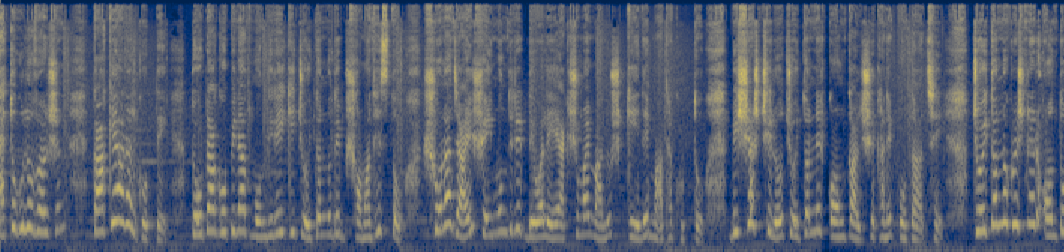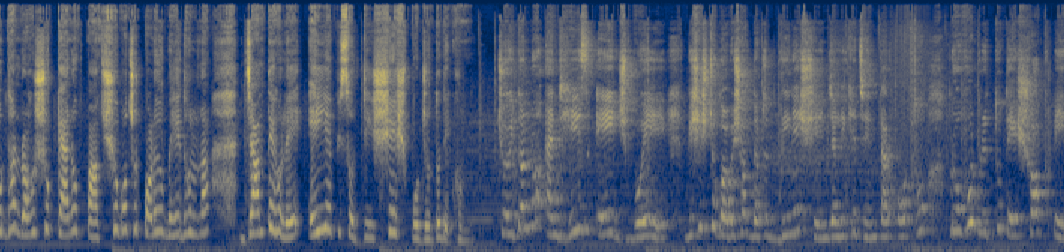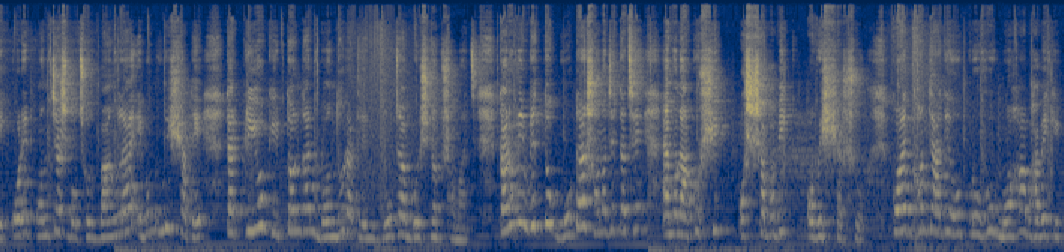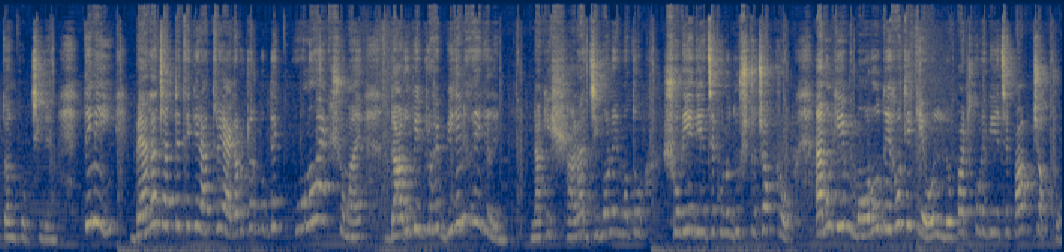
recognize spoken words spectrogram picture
এতগুলো ভার্সন কাকে আড়াল করতে? টোটা গোপীনাথ মন্দিরেই কি চৈতন্যদেব সমাধিস্থ? শোনা যায়, সেই মন্দিরের দেওয়ালে একসময় মানুষ কেঁদে মাথা ঘুরত। বিশ্বাস ছিল চৈতন্যের কঙ্কাল সেখানে পোঁতা আছে। চৈতন্য কৃষ্ণের অন্তর্ধান রহস্য কেন পাঁচশো বছর পরেও ভেদ হল না। জানতে হলে এই এপিসোডটি শেষ পর্যন্ত দেখুন। চৈতন্য অ্যান্ড হিজ এইজ বইয়ে বিশিষ্ট গবেষক ডক্টর দীনেশ সেন যা লিখেছেন, তার অর্থ প্রভুর মৃত্যুতে শখ পেয়ে পরের পঞ্চাশ বছর বাংলা এবং উড়িষ্যাতে তার প্রিয় কীর্তন গান বন্ধ রাখলেন গোটা বৈষ্ণব সমাজ। কারণ এই মৃত্যু গোটা সমাজের কাছে এমন আকস্মিক অস্বাভাবিক অবিশ্বাস্য। কয়েক ঘণ্টা আগেও প্রভু মহাভাবে কীর্তন করছিলেন। তিনি বেলা চারটে থেকে রাত্রে এগারোটার মধ্যে কোনো এক সময় দারু বিদ্রোহে বিলীন হয়ে গেলেন, নাকি সারা জীবনের মতো সরিয়ে দিয়েছে কোনো দুষ্ট চক্র? এমনকি মরদেহটিকেও লোপাট করে দিয়েছে পাপ চক্র।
